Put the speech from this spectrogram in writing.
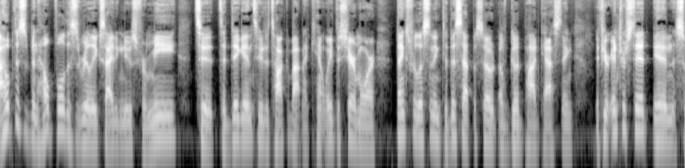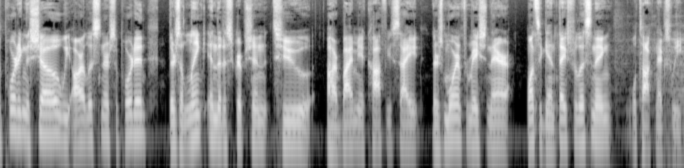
I hope this has been helpful. This is really exciting news for me to, to dig into, to talk about, and I can't wait to share more. Thanks for listening to this episode of Good Podcasting. If you're interested in supporting the show, we are listener supported. There's a link in the description to our Buy Me a Coffee site. There's more information there. Once again, thanks for listening. We'll talk next week.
